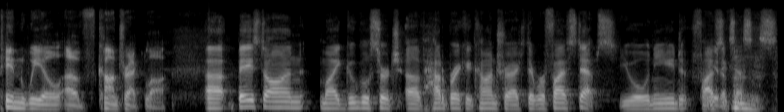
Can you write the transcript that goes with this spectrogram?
pinwheel of contract law? Uh, based on my Google search of how to break a contract, there were five steps. You will need five Beautiful. successes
